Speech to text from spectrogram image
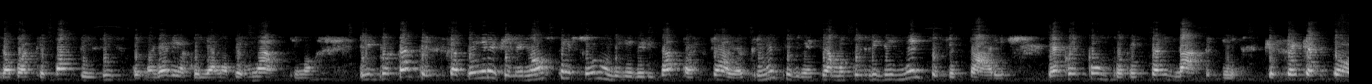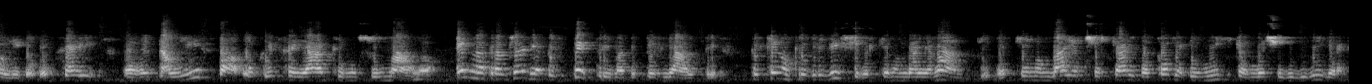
da qualche parte esiste, magari la cogliamo per un attimo. L'importante è sapere che le nostre sono delle verità parziali, altrimenti diventiamo terribilmente settari e a quel punto che sei bhakti, che sei cattolico, che sei eh, taoista o che sei anche musulmano, è una tragedia per te prima che per gli altri perché non progredisci, perché non vai avanti, perché non vai a cercare qualcosa che unisca invece di dividere.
